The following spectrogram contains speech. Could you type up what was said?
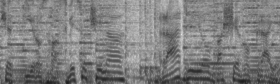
Český rozhlas Vysočina, rádio vašeho kraje.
